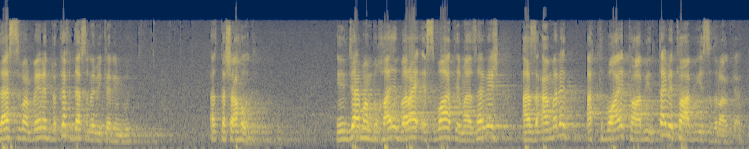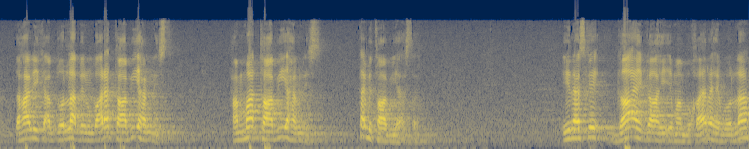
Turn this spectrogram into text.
دست من بین دو کف دست نبی کریم بود. از تشهد اینجا من بخاری برای اثبات مذهبش از عمل اتباع تابعین تبع تابعی استدلال کرد. در حالی که عبدالله بن مبارک تابعی هم نیست. حماد تابعی هم نیست. تبع تابعی هستن. این است که گاه گاهی امام بخاری رحمه الله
